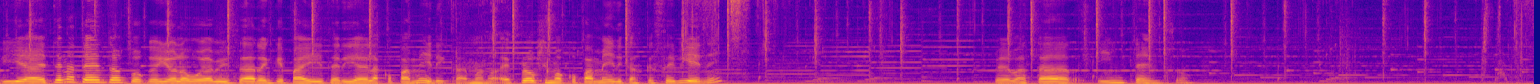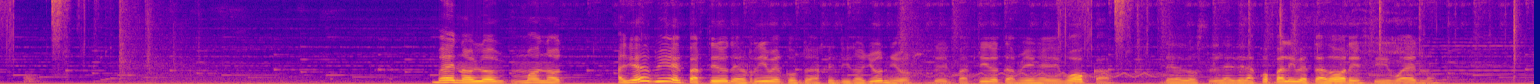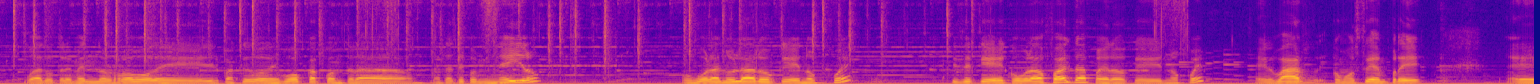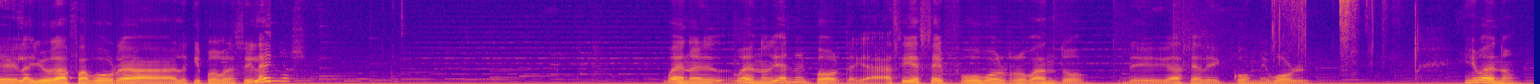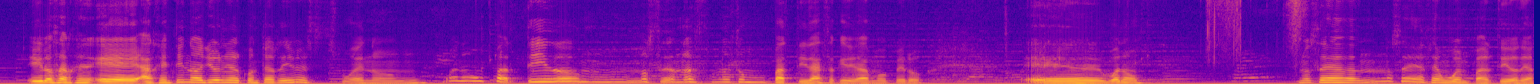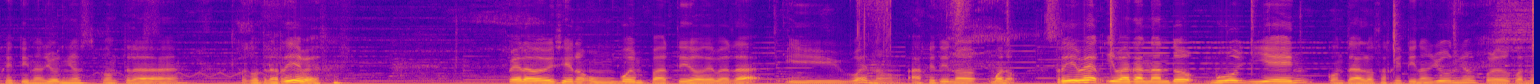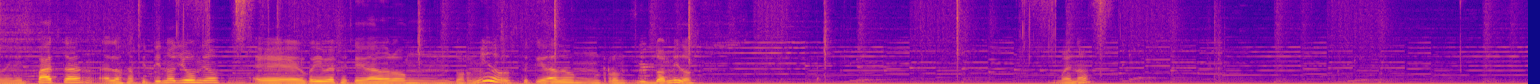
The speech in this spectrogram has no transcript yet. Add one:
Y estén atentos porque yo lo voy a avisar en qué país sería la Copa América. Bueno, el próximo Copa América que se viene. Pero va a estar intenso. Bueno, lo mono Ayer vi el partido del River contra Argentino Juniors, del partido también de Boca, de, los, de la Copa Libertadores, y bueno, bueno, tremendo robo del partido de Boca contra Atlético Mineiro. Un gol anulado que no fue. Dice que cobraba falta, pero que no fue. El VAR, como siempre, eh, le ayuda a favor al equipo brasileños. Bueno, bueno, ya no importa, ya así es el fútbol robando. de gracia de Comebol. Y bueno, y los eh, Argentinos Junior contra River, bueno, bueno, un partido, no sé, no es, un partidazo que digamos, pero eh, bueno, no sé, no sé, es un buen partido de Argentina Juniors contra contra River. Pero hicieron un buen partido de verdad y bueno, Argentino, bueno, River iba ganando muy bien contra los argentinos juniors, pero cuando le empatan a los argentinos juniors, el River se quedaron dormidos, se quedaron dormidos. Bueno.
